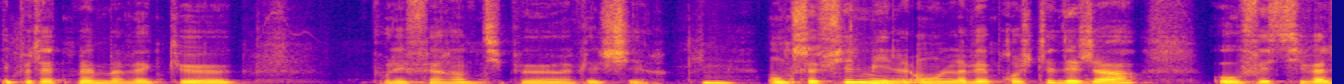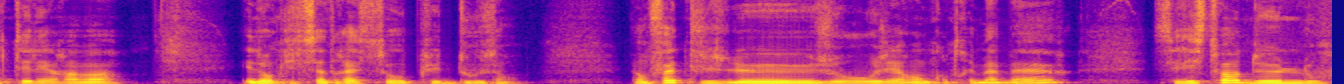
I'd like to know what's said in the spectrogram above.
et peut-être même avec euh, pour les faire un petit peu réfléchir. Mm. Donc ce film, il- on l'avait projeté déjà au festival Télérama, et donc il s'adresse aux plus de 12 ans. En fait, le jour où j'ai rencontré ma mère, c'est l'histoire de Lou.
